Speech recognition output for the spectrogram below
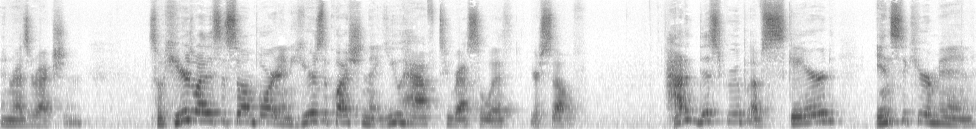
and resurrection. So here's why this is so important, and here's the question that you have to wrestle with yourself. How did this group of scared, insecure men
